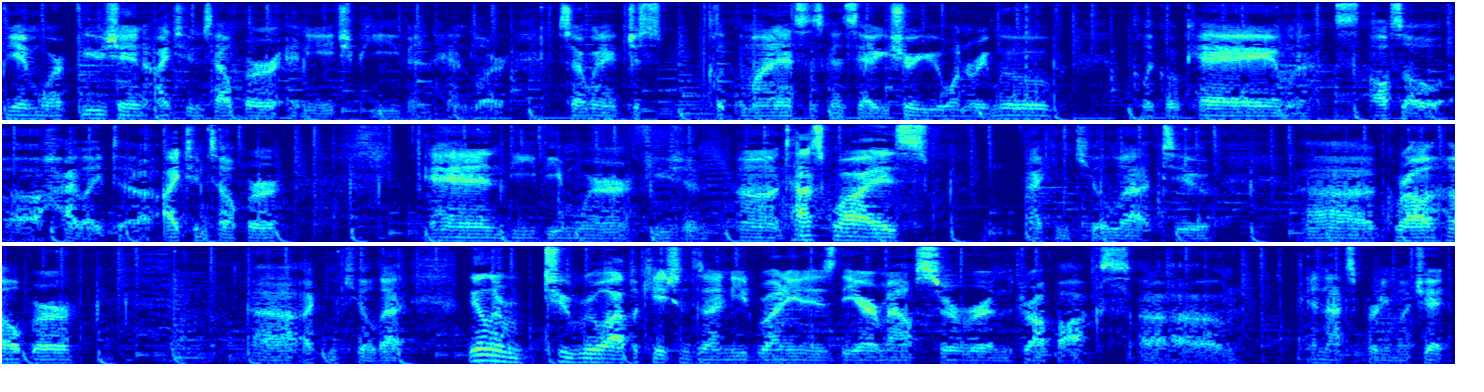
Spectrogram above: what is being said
VMware Fusion, iTunes Helper, and HP Event Handler. So I'm going to just click the minus. It's going to say, are you sure you want to remove? Click OK. I'm going to also uh, highlight uh, iTunes Helper and the VMware Fusion. Uh, task-wise, I can kill that too. Uh, Growl Helper, uh, I can kill that. The only two real applications that I need running is the AirMouse server and the Dropbox, um, and that's pretty much it.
